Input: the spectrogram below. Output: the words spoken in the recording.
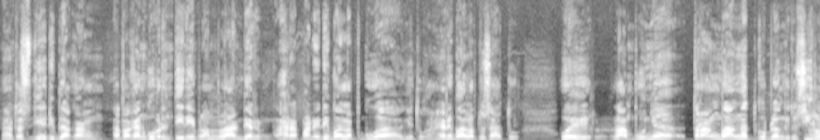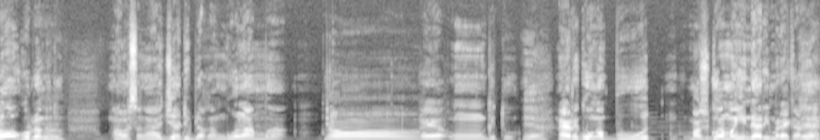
Nah, terus dia di belakang. Apa kan gue berhenti nih pelan-pelan Hmm. biar harapannya dia balap gua gitu kan. Akhirnya balap tuh satu. Woi, lampunya terang banget. Gue bilang gitu. Silo, Hmm. gue bilang gitu. Malah sengaja di belakang gua lama. Oh. Kayak mm, gitu. Iya. Nah, akhirnya gue ngebut, maksud gue menghindari mereka Iya. kan,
